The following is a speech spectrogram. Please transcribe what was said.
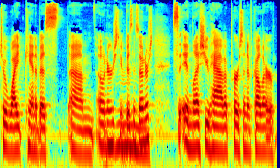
to white cannabis um, owners, mm-hmm. business owners, unless you have a person of color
